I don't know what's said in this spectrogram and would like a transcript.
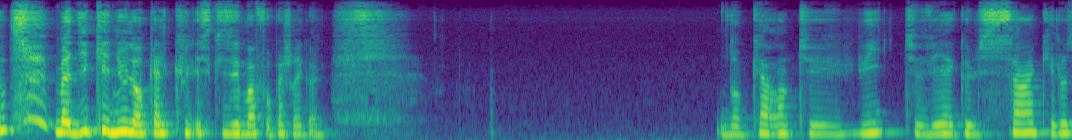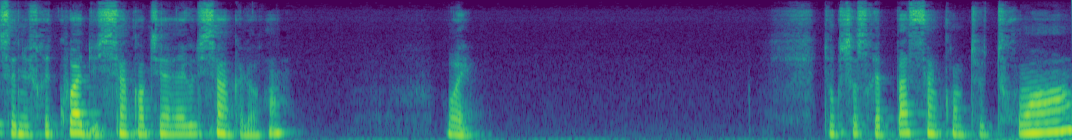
M'a dit qu'il est nul en calcul. Excusez-moi, faut pas que je rigole. Donc 48,5 et l'autre, ça nous ferait quoi du 51,5 alors hein? Ouais. Donc ce serait pas 53.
